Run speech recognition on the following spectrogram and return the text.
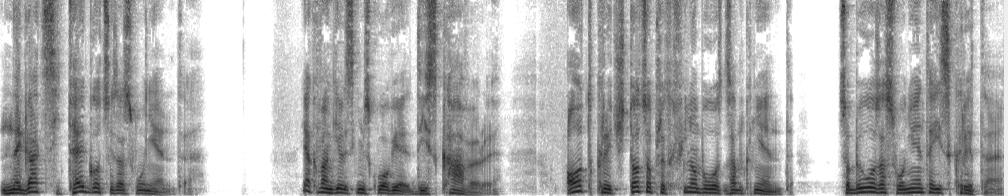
negacji tego, co jest zasłonięte. Jak w angielskim słowie discovery. Odkryć to, co przed chwilą było zamknięte, co było zasłonięte i skryte.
